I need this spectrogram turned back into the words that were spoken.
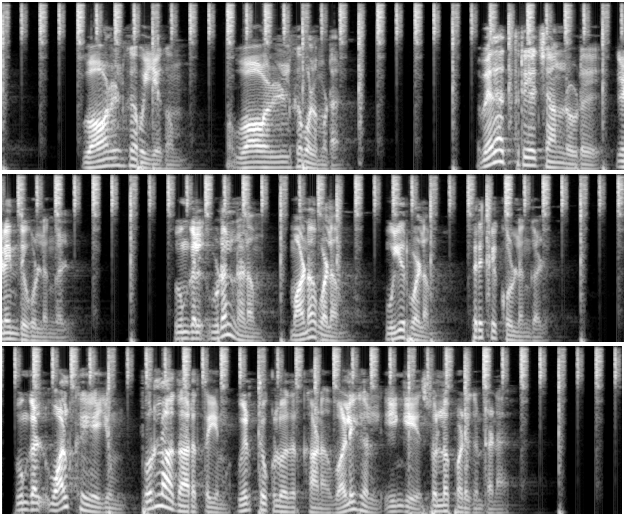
வாழ்க வையகம். வாழ்க வளமுடன். வேதாத்திரிய சேனலோடு இணைந்து கொள்ளுங்கள். உங்கள் உடல் நலம் மனவளம் உயிர் வளம் பெருக்கிக் கொள்ளுங்கள். உங்கள் வாழ்க்கையையும் பொருளாதாரத்தையும் உயர்த்துக் கொள்வதற்கான வழிகள் இங்கே சொல்லப்படுகின்றன.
